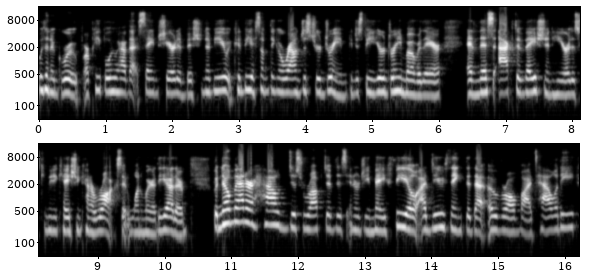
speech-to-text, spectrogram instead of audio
within a group or people who have that same shared ambition of you. It could be something around just your dream, it could just be your dream over there. And this activation here, this communication kind of rocks it one way or the other. But no matter how disruptive this energy may feel, I do think that that overall vitality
